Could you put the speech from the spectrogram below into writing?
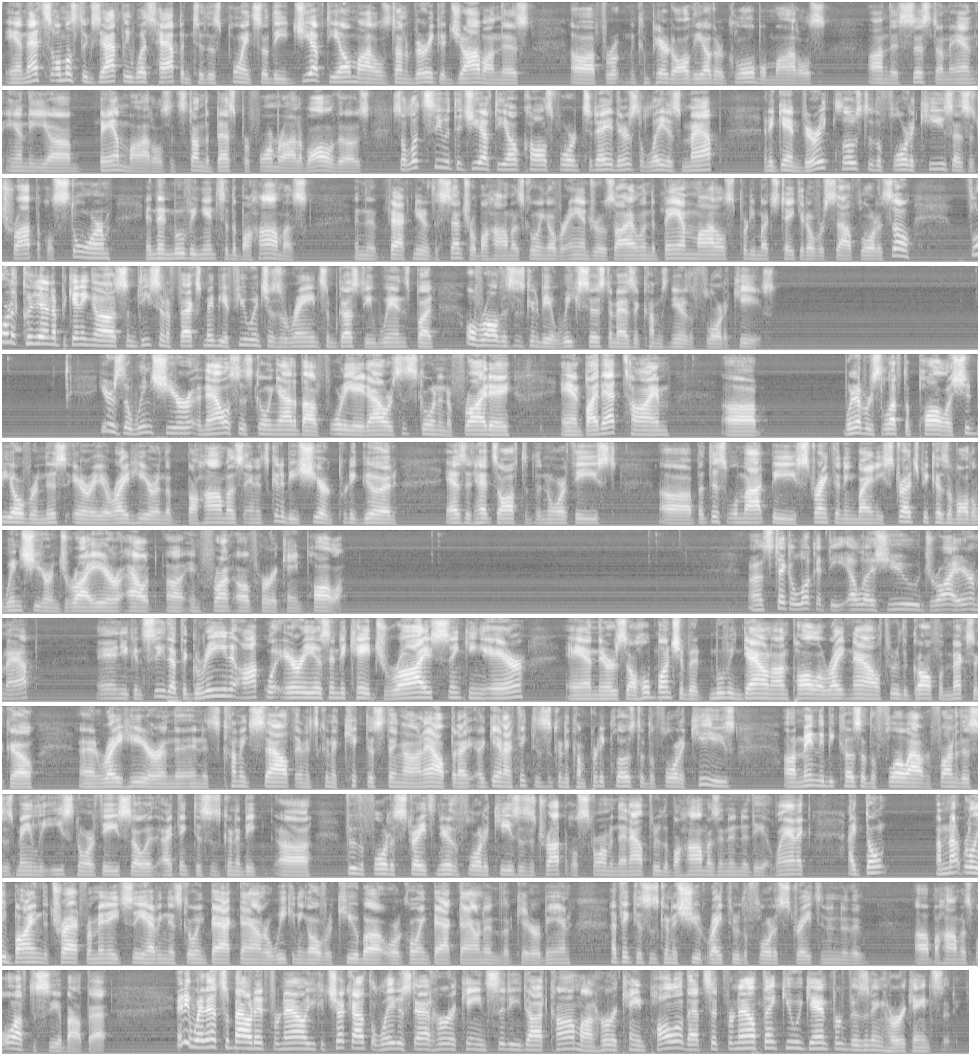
And that's almost exactly what's happened to this point. So the GFDL model has done a very good job on this uh, for compared to all the other global models on this system and and the uh, BAM models. It's done the best performer out of all of those. So let's see what the GFDL calls for today. There's the latest map, and again, very close to the Florida Keys as a tropical storm, and then moving into the Bahamas. And in fact, near the central Bahamas, going over Andros Island. The BAM models pretty much take it over South Florida. So Florida could end up getting uh, some decent effects, maybe a few inches of rain, some gusty winds, but overall, this is going to be a weak system as it comes near the Florida Keys. Here's the wind shear analysis going out about 48 hours. This is going into Friday, and by that time, uh, whatever's left of Paula should be over in this area right here in the Bahamas, and it's going to be sheared pretty good as it heads off to the northeast. Uh, but this will not be strengthening by any stretch because of all the wind shear and dry air out uh, in front of Hurricane Paula. let's take a look at the LSU dry air map. And you can see that the green aqua areas indicate dry sinking air. And there's a whole bunch of it moving down on Paula right now through the Gulf of Mexico and right here and, the, and it's coming south and it's going to kick this thing on out but I, again I think this is going to come pretty close to the Florida Keys uh, mainly because of the flow out in front of this is mainly east northeast so it, I think this is going to be uh, through the Florida Straits near the Florida Keys as a tropical storm and then out through the Bahamas and into the Atlantic I don't I'm not really buying the track from NHC having this going back down or weakening over Cuba or going back down into the Caribbean. I think this is going to shoot right through the Florida Straits and into the uh, Bahamas. But we'll have to see about that. Anyway, that's about it for now. You can check out the latest at HurricaneCity.com on Hurricane Paula. That's it for now. Thank you again for visiting Hurricane City.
